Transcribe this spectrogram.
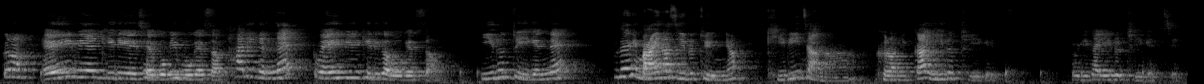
그럼 AB의 길이의 제곱이 뭐겠어? 8이겠네? 그럼 AB의 길이가 뭐겠어? 2루트 2겠네? 선생님 마이너스 2루트 6냐? 길이잖아 그러니까 2루트 2겠지 여기가 2루트 2겠지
